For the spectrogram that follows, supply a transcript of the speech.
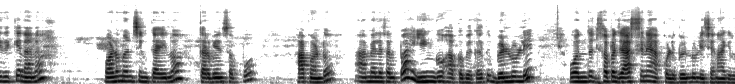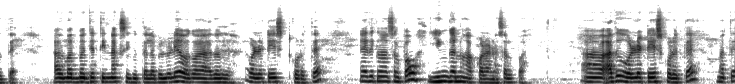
ಇದಕ್ಕೆ ನಾನು ಒಣಮೆಣಸಿನ್ಕಾಯಿನೂ ಕರ್ಬೇವಿನ ಸೊಪ್ಪು ಹಾಕ್ಕೊಂಡು ಆಮೇಲೆ ಸ್ವಲ್ಪ ಇಂಗು ಹಾಕೋಬೇಕಾಯ್ತು ಬೆಳ್ಳುಳ್ಳಿ ಒಂದು ಸ್ವಲ್ಪ ಜಾಸ್ತಿನೇ ಹಾಕ್ಕೊಳ್ಳಿ. ಬೆಳ್ಳುಳ್ಳಿ ಚೆನ್ನಾಗಿರುತ್ತೆ. ಅದು ಮಧ್ಯ ಮಧ್ಯ ತಿನ್ನೋಕೆ ಸಿಗುತ್ತಲ್ಲ ಬೆಳ್ಳುಳ್ಳಿ, ಅವಾಗ ಅದು ಒಳ್ಳೆ ಟೇಸ್ಟ್ ಕೊಡುತ್ತೆ. ಅದಕ್ಕೆ ನಾವು ಸ್ವಲ್ಪ ಇಂಗನ್ನು ಹಾಕ್ಕೊಳ್ಳೋಣ ಸ್ವಲ್ಪ. ಅದು ಒಳ್ಳೆ ಟೇಸ್ಟ್ ಕೊಡುತ್ತೆ, ಮತ್ತು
